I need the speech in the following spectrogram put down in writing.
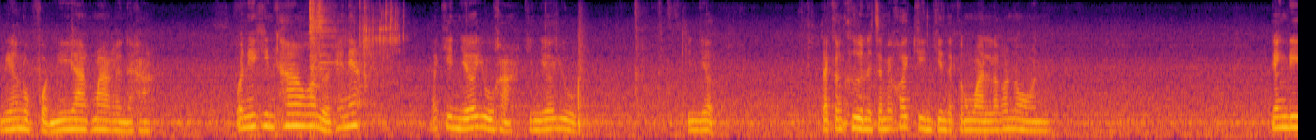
เลี้ยงหลบฝนนี่ยากมากเลยนะคะ วันนี้กินข้าวก็เหลือแค่เนี้ย แล้วกินเยอะอยู่ค่ะ กินเยอะอยู่ กินเยอะ แต่กลางคืนจะไม่ค่อยกินกินแต่กลางวันแล้วก็นอน ยังดี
